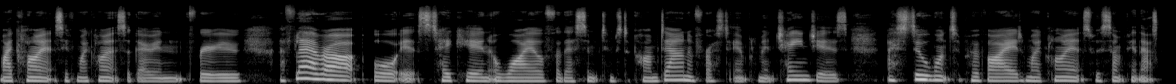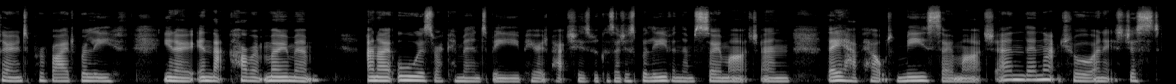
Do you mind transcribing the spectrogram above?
my clients if my clients are going through a flare up or it's taken a while for their symptoms to calm down and for us to implement changes. I still want to provide my clients with something that's going to provide relief, you know, in that current moment. And I always recommend BeYou period patches because I just believe in them so much and they have helped me so much and they're natural. And it's just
